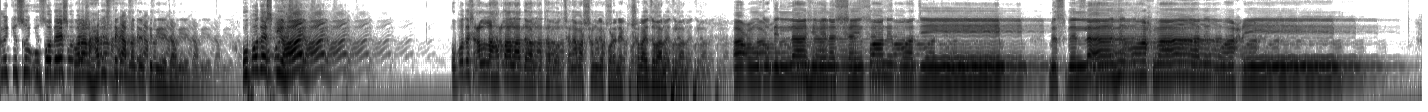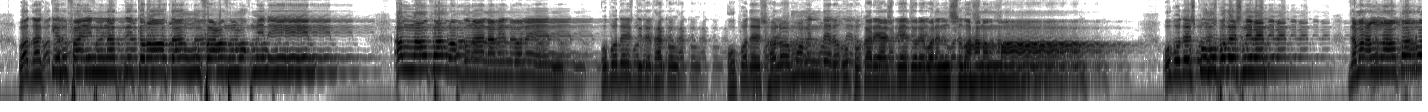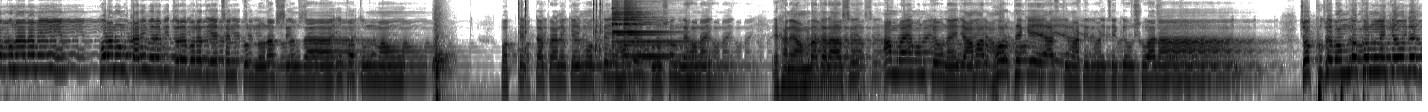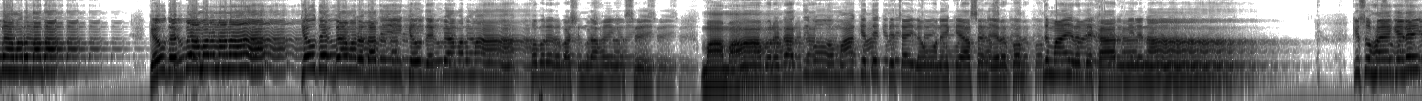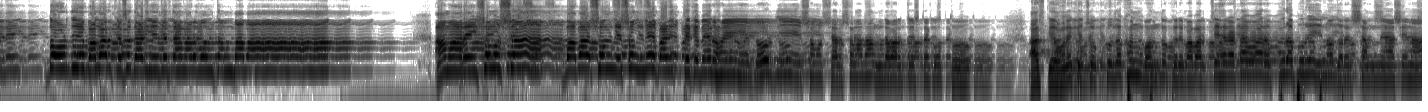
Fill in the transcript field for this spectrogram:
আমি কিছু উপদেশ কোরআন হাদিস থেকে আপনাদেরকে দিয়ে যাব উপদেশ কি হয় উপদেশ আল্লাহ তাআলা দেওয়ার কথা বলছেন আমার সঙ্গে পড়েন একটু সবাই জবান খুলেন আউযু বিল্লাহি মিনাশ শাইতানির রাজীম বিসমিল্লাহির রহমানির রহিম وذكر فإن الذكرى تنفع المؤمنين আল্লাহ রব্বুল আলামিন বলেন উপদেশ দিতে থাকো। উপদেশ হলো মুমিনদের উপকারে আসবে জোরে বলেন সুবহানাল্লাহ। উপদেশ কোন উপদেশ নেবেন? যেমন আল্লাহ রব্বুল আলামিন কোরআনুল কারীমের ভিতরে বলে দিয়েছেন কুল্লু নাফসিন যায়িকাতুল মাউত। প্রত্যেকটা প্রাণীকে মরতেই হবে, কোনো সন্দেহ নাই। এখানে আমরা যারা আছে, আমরা এমন কেউ নাই যে আমার ঘর থেকে আজকে মাটির নিচে কেউ শোয়া না। চক্ষুকে বন্ধ করলে কেউ দেখবে আমার দাদা। কেউ দেখবে আমার নানা, কেউ দেখবে আমার দাদি, কেউ দেখবে আমার মা। কবরের বাসিন্দা হয়ে গেছে। মা মা বলে ডাক দিব, মাকে দেখতে চাইলে অনেকে আছেন এরকম যে মায়ের দেখার মিলে না। কিছু হয়ে গেলে দৌড় দিয়ে বাবার কাছে দাঁড়িয়ে যেতাম আর বলতাম, বাবা আমার এই সমস্যা বাবার সঙ্গে সঙ্গে বাড়ির থেকে বের হয়ে দৌড় দিয়ে সমস্যার সমাধান দেওয়ার চেষ্টা করত। আজকে অনেকে চক্ষু যখন বন্ধ করে বাবার চেহারাটাও আর পুরোপুরি নজরের সামনে আসে না।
